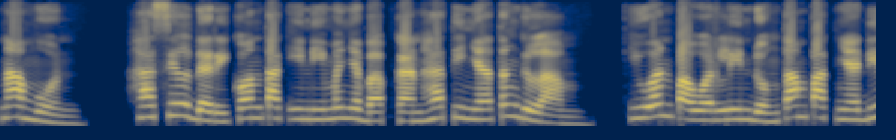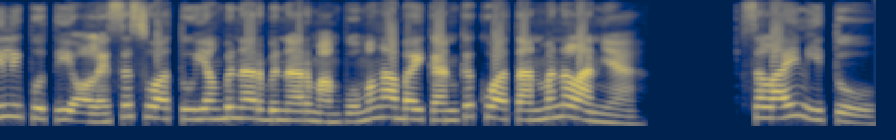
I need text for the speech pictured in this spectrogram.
Namun, Hasil dari kontak ini menyebabkan hatinya tenggelam. Yuan Power Lindung tampaknya diliputi oleh sesuatu yang benar-benar mampu mengabaikan kekuatan menelannya. Selain itu,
